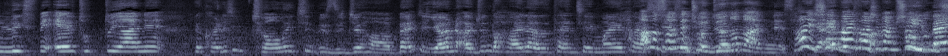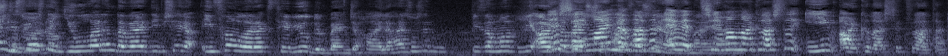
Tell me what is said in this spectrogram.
lüks bir ev tuttu yani. Ya kardeşim Çağla için üzücü ha. Bence yani Acun da hala zaten Şeyma'ya karşı Ama şey sonuçta çocuğunun annesi. Hayır Ya Şeyma'ya evet karşı ben bir şey Hayır olduğunu bence düşünmüyorum. sonuçta yılların da verdiği bir şeyle insan olarak seviyordur bence hala. Hani sonuçta bir zaman bir Ya arkadaş Şeyma'yla arkadaş zaten en azından evet yani. Şeyma'nın arkadaşlığı iyi arkadaşlık zaten.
